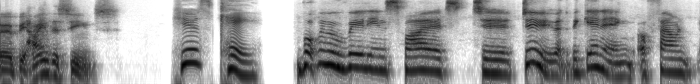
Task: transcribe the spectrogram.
uh, behind the scenes. Here's Kay. What we were really inspired to do at the beginning of found,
